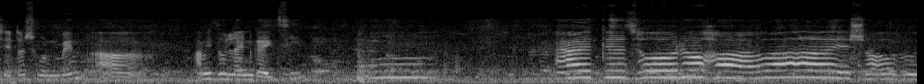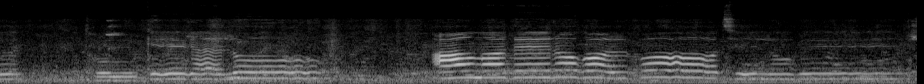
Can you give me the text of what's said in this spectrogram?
সেটা শুনবেন। আমি দু লাইন গাইছি। এক ঝোড়ো হাওয়ায় সব থমকে গেল। আমাদেরও গল্প ছিল বেশ।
